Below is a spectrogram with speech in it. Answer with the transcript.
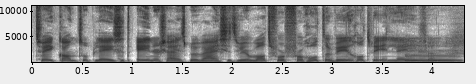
twee kanten op lezen. Het enerzijds bewijst het weer wat voor verrotte wereld we inleven. Mm.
